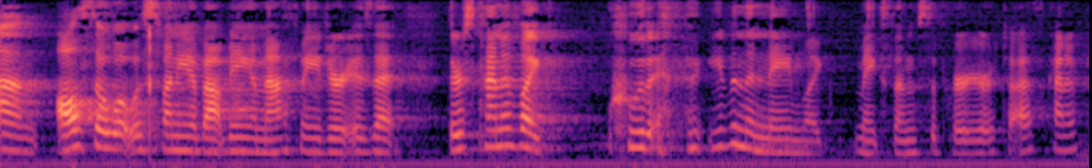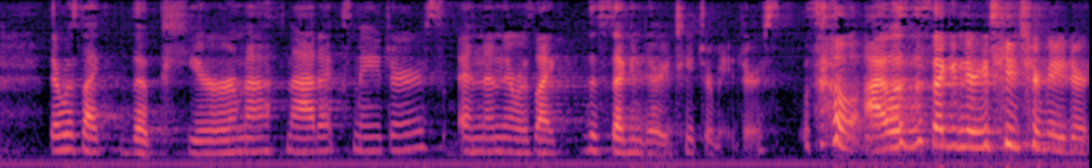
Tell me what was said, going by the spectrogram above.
um, also, what was funny about being a math major is that there's kind of like who, even the name like makes them superior to us, kind of there was like the pure mathematics majors, and then there was like the secondary teacher majors. So I was the secondary teacher major,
